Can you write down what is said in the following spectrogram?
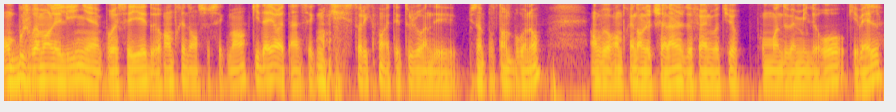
on bouge vraiment les lignes pour essayer de rentrer dans ce segment, qui d'ailleurs est un segment qui historiquement était toujours un des plus importants pour Renault. On veut rentrer dans le challenge de faire une voiture pour moins de 20 000 euros, qui est belle,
